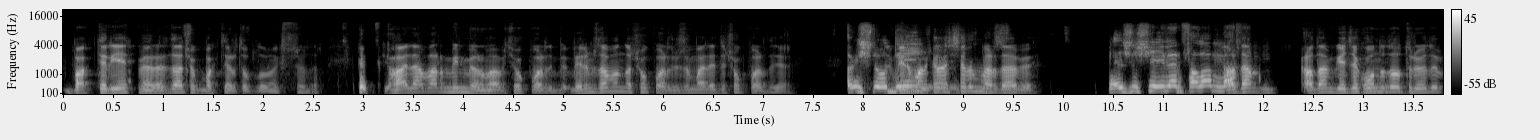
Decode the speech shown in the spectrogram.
bakteri yetmiyor herhalde daha çok bakteri toplamak istiyorlar. Hala var mı bilmiyorum abi çok vardı. Be- Benim zamanımda çok vardı. Bizim mahallede çok vardı ya. Ama işte o Benim değil. arkadaşlarım vardı abi. Ya işte şeyler falan var. Adam adam gece konuda oturuyordu.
